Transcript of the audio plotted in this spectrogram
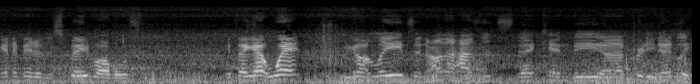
Getting a bit of the speed wobbles. If they get wet, you got leaves and other hazards that can be uh, pretty deadly.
